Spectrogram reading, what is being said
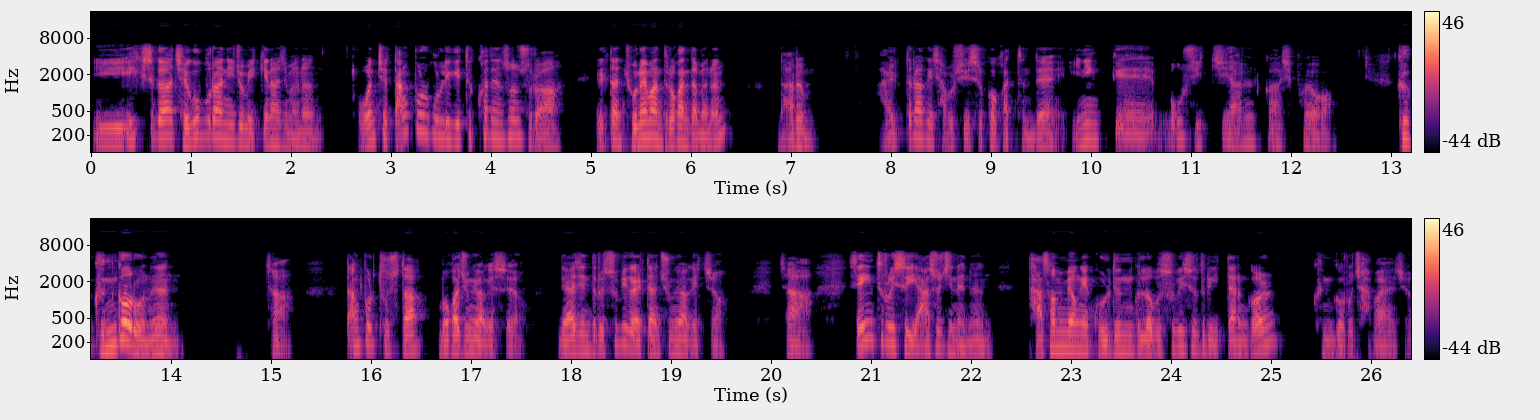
이 힉스가 재구 불안이 좀 있긴 하지만은 원체 땅볼 굴리기 특화된 선수라 일단 존에만 들어간다면은 나름 알뜰하게 잡을 수 있을 것 같은데 이닝 꽤 먹을 수 있지 않을까 싶어요. 그 근거로는 자 땅볼 투수다 뭐가 중요하겠어요? 네아진들의 수비가 일단 중요하겠죠. 자 세인트루이스 야수진에는 다섯 명의 골든글러브 수비수들이 있다는 걸 근거로 잡아야죠.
